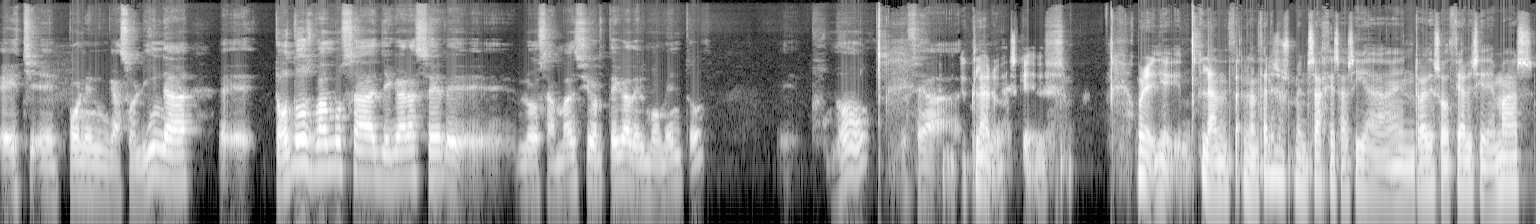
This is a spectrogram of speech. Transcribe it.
eh, eh, ponen gasolina? Eh, ¿Todos vamos a llegar a ser los Amancio Ortega del momento? No, o sea... Claro, es que... Hombre, lanzar esos mensajes así en redes sociales y demás,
